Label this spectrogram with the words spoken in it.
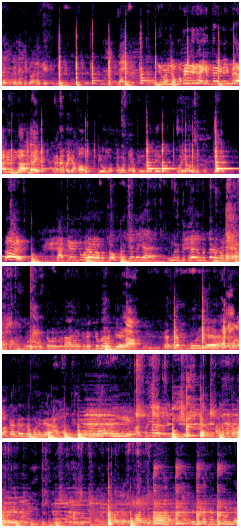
நக்கிக்கோ நக்கிக்கோ நக்கி. இவனுடைய உமிழ்நீரே இத்தனை இனிமையாக இருந்தா டேய் ஏடா பையா. இவன் மொத்தம் கொடுத்தா எப்படி இருக்கும்? எப்படி இருக்கும்? ஒரே ஒரு முத்தம். டேய் கச்சேரிக்கு ஒரே ஒரு முத்தம். சொல்லுங்க, உங்களுக்கு தேவை முத்தங்கள் தானே? உங்களுக்கு முத்தம் கொடுக்கணும்னா எனக்கு வெக்கமா இருக்கு. கண்ணை மூடுங்க. கண்ணு மூடுவா? கண்ணு ரெண்டு மூடுங்க. அப்படியே அந்த. ஆ, இருக்குமா? என்னங்க கண்ணை மூடுங்க.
